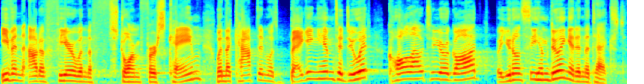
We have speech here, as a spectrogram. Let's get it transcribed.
even out of fear when the storm first came, when the captain was begging him to do it, call out to your God, but you don't see him doing it in the text.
